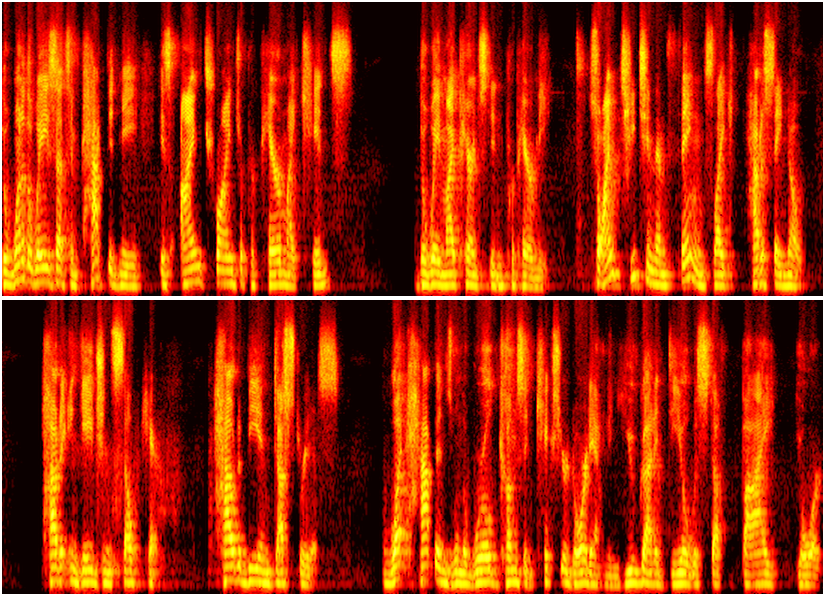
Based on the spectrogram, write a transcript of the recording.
the one of the ways that's impacted me is I'm trying to prepare my kids the way my parents didn't prepare me. So I'm teaching them things like how to say no, how to engage in self-care, how to be industrious. What happens when the world comes and kicks your door down and you've got to deal with stuff by your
